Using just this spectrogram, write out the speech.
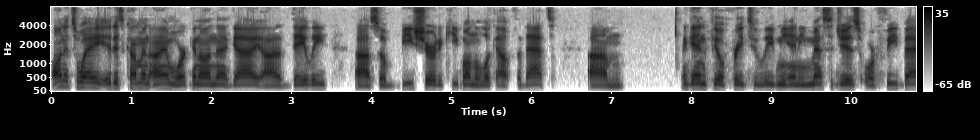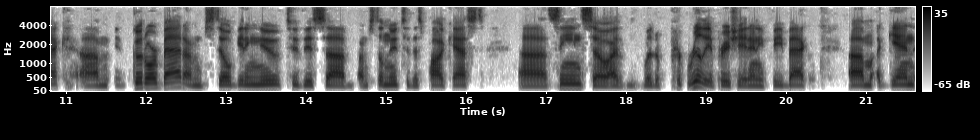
on its way. It is coming. I am working on that guy uh, daily, uh, so be sure to keep on the lookout for that. Um, again, feel free to leave me any messages or feedback, um, good or bad. I'm still getting new to this. Uh, I'm still new to this podcast uh, scene, so I would really appreciate any feedback. Um, again,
